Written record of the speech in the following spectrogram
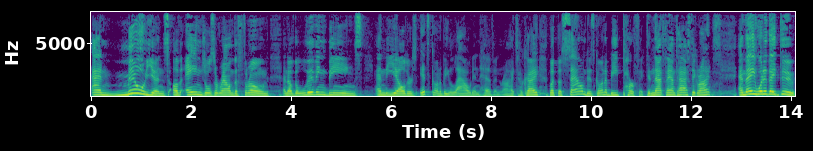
and millions of angels around the throne and of the living beings and the elders. It's going to be loud in heaven, right? Okay? But the sound is going to be perfect. Isn't that fantastic, right? And they, what did they do?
